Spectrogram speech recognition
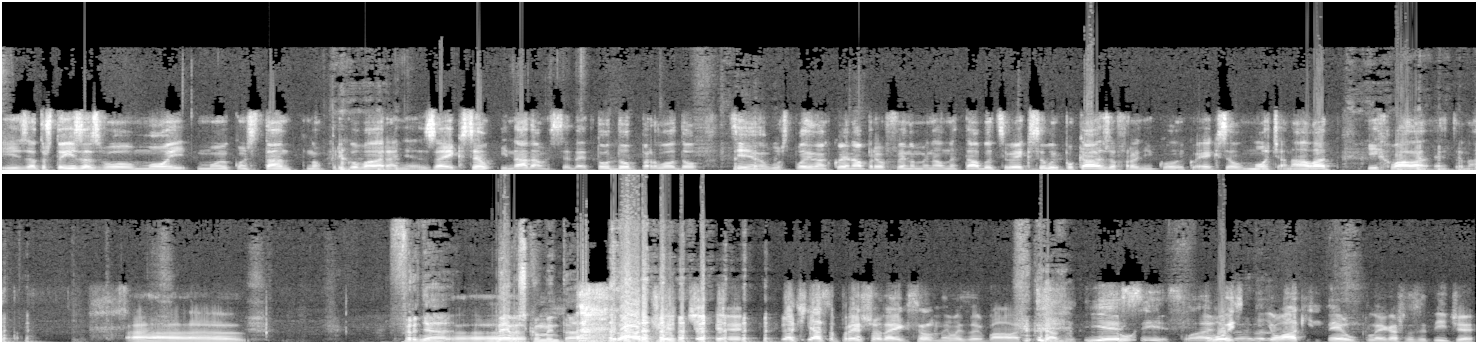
I zato što je izazvao moj, moju konstantno prigovaranje za Excel i nadam se da je to doprlo do cijenjenog gospodina koji je napravio fenomenalne tablice u Excelu i pokazao Frnji koliko je Excel moćan alat i hvala eto na to. A, Frnja, E, nemaš komentara. Znači ja sam prešao na Excel, nemoj zajebavati. Ja sam Jesi, tvoj i ovaki neuk lega što se tiče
